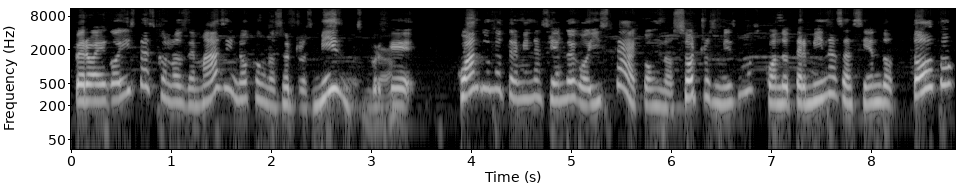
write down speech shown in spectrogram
pero egoístas con los demás y no con nosotros mismos, porque cuando uno termina siendo egoísta con nosotros mismos, cuando terminas haciendo todo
